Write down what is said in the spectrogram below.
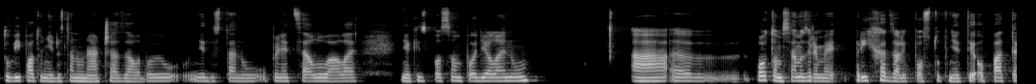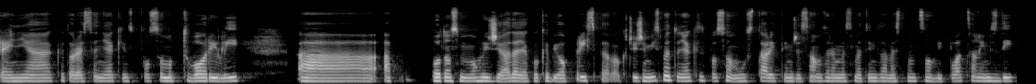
tú výplatu nedostanú na čas alebo ju nedostanú úplne celú, ale nejakým spôsobom podelenú. A e, potom samozrejme prichádzali postupne tie opatrenia, ktoré sa nejakým spôsobom tvorili a, a potom sme mohli žiadať ako keby o príspevok. Čiže my sme to nejakým spôsobom ustali tým, že samozrejme sme tým zamestnancom vyplácali mzdy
